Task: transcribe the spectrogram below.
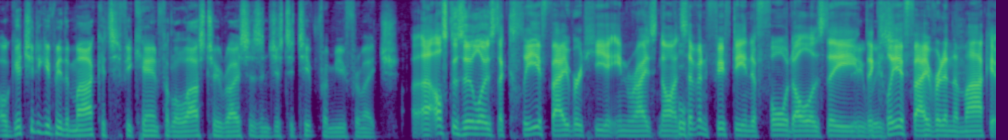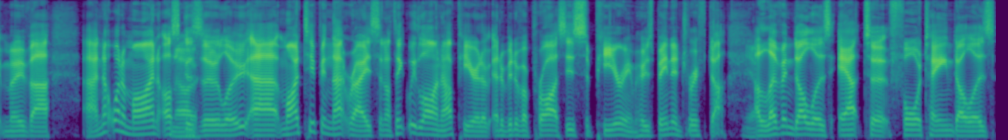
I'll get you to give me the markets if you can for the last two races, and just a tip from you from each. Uh, Oscar Zulu is the clear favourite here in race nine, seven fifty into four dollars. The the clear favourite in the market mover. Uh, not one of mine, Oscar no. Zulu. Uh, my tip in that race, and I think we line up here at a, at a bit of a price, is Superium, who's been a drifter. Yep. $11 out to $14.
